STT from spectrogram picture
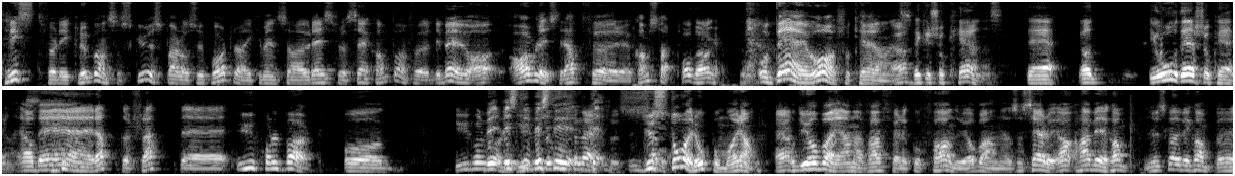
trist for de klubbene som skulle spille, og supportere, ikke minst, som har reist for å se kampene. For de ble jo avlyst rett før kampstart. På dagen. Og det er jo òg sjokkerende. Ja. Det er ikke sjokkerende. Det er Ja, jo, det er sjokkerende. Ja, det er rett og slett eh, uholdbart. Og Uholdbart, hvis de, hvis de, de, du står opp om morgenen, Ja. og du jobber i NFF, eller hvor faen du jobber henne, og så ser du ja, her blir det kamp. Nå skal det bli kamp. eh,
